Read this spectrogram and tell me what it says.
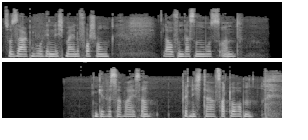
zu sagen, wohin ich meine Forschung laufen lassen muss. Und in gewisser Weise bin ich da verdorben.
